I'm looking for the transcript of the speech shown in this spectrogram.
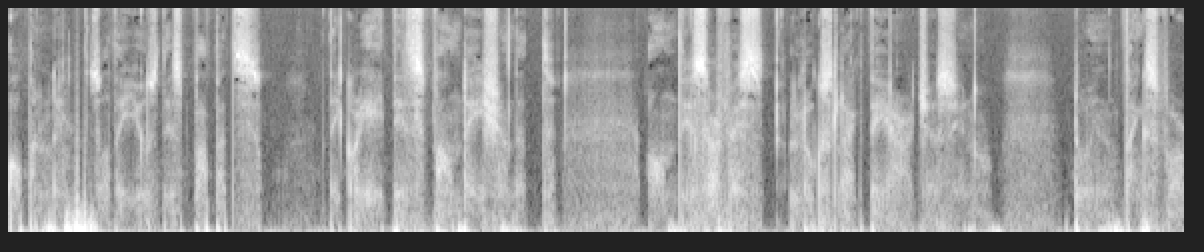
openly. So they use these puppets. They create this foundation that on the surface looks like they are just, you know, doing things for,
